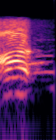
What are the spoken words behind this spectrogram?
আর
